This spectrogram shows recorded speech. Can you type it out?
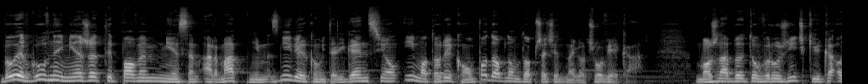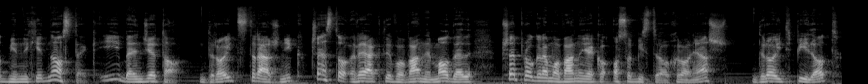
Były w głównej mierze typowym mięsem armatnim z niewielką inteligencją i motoryką podobną do przeciętnego człowieka. Można by tu wyróżnić kilka odmiennych jednostek i będzie to droid strażnik, często reaktywowany model przeprogramowany jako osobisty ochroniarz, droid pilot,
